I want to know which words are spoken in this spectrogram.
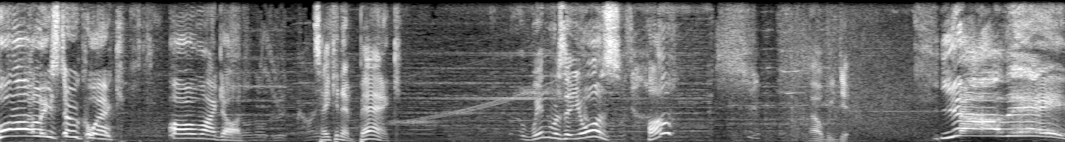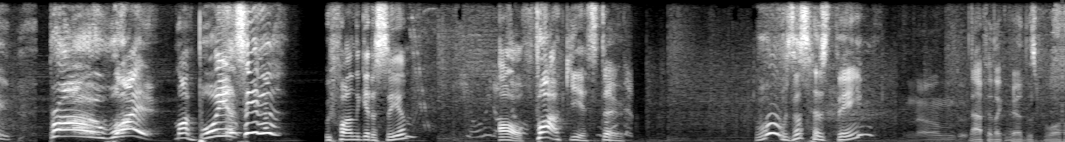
Whoa, he's too quick! Oh my god. Taking it back. When was it yours? Huh? Oh, we did. Yami! Bro, what? My boy is here? We finally get to see him? Oh, fuck yes, dude. Ooh, is this his theme? Nah, I feel like I've heard this before.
